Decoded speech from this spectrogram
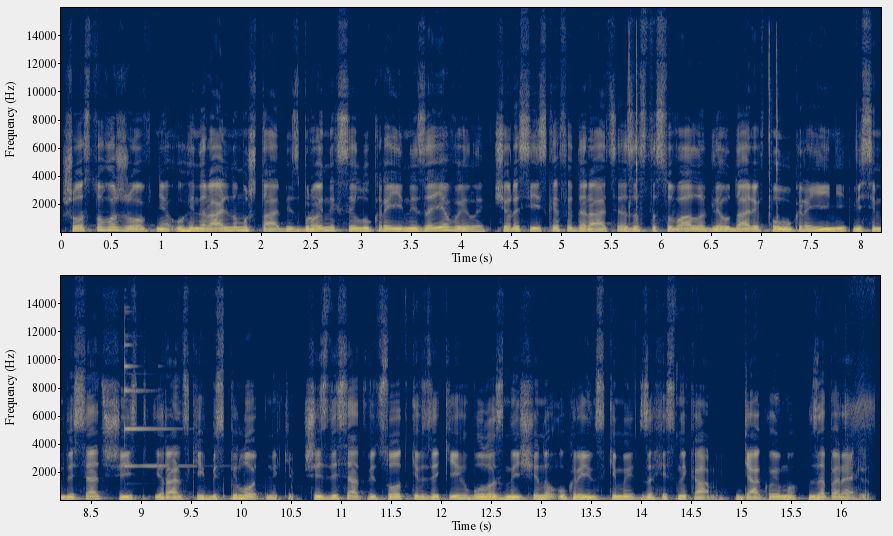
6 жовтня у Генеральному штабі Збройних сил України заявили, що Російська Федерація застосувала для ударів по Україні 86 іранських безпілотників, 60% з яких було знищено українськими захисниками. Дякуємо за перегляд.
